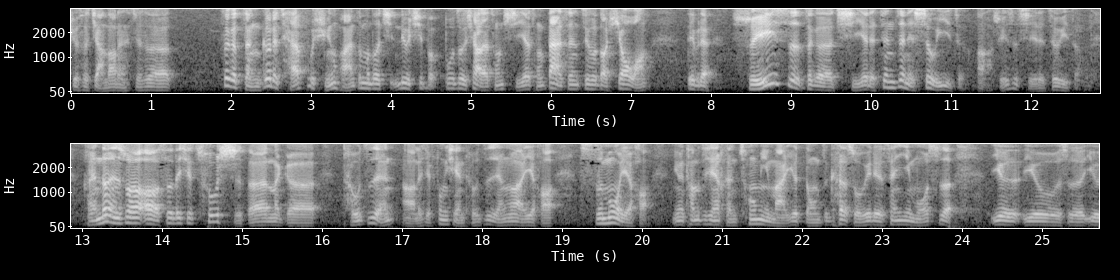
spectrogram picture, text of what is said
就是讲到的，就是这个整个的财富循环这么多七六七步步骤下来，从企业从诞生最后到消亡，对不对？谁是这个企业的真正的受益者啊？谁是企业的受益者？很多人说哦，是那些初始的那个投资人啊，那些风险投资人啊也好，私募也好，因为他们之前很聪明嘛，又懂这个所谓的生意模式。又又是又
